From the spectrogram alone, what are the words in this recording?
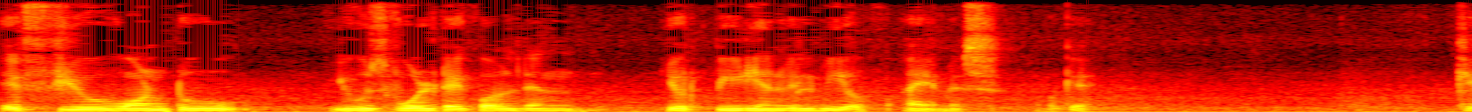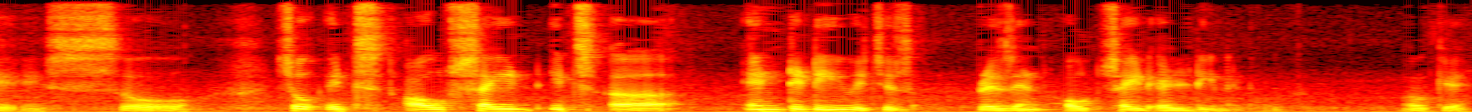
if you want to use VoLTE call, then your PDN will be of IMS okay okay so so it's outside it's a entity which is present outside LTE network. Okay?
